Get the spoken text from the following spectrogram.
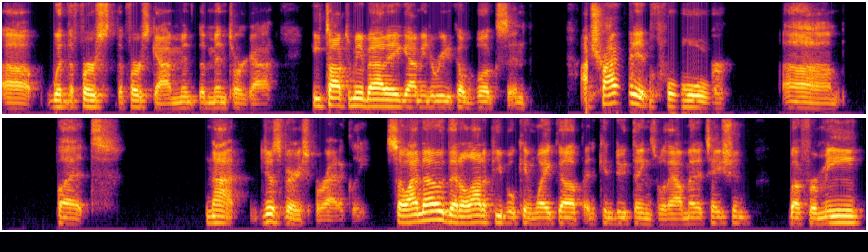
uh, with the first the first guy the mentor guy he talked to me about it he got me to read a couple books and i tried it before um, but not just very sporadically so I know that a lot of people can wake up and can do things without meditation, but for me,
